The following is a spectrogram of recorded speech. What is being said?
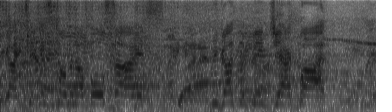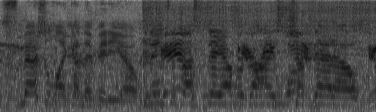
We got tickets coming up both sides. We got the big jackpot. Smash a like on the video. Today's the best day ever, guys. Check that out. It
